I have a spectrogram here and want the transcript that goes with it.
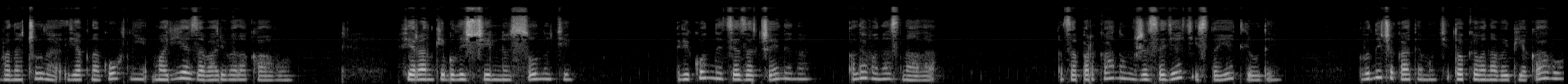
Вона чула, як на кухні Марія заварювала каву. Фіранки були щільно зсунуті. Віконниця зачинена, але вона знала. За парканом вже сидять і стоять люди. Вони чекатимуть, доки вона вип'є каву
